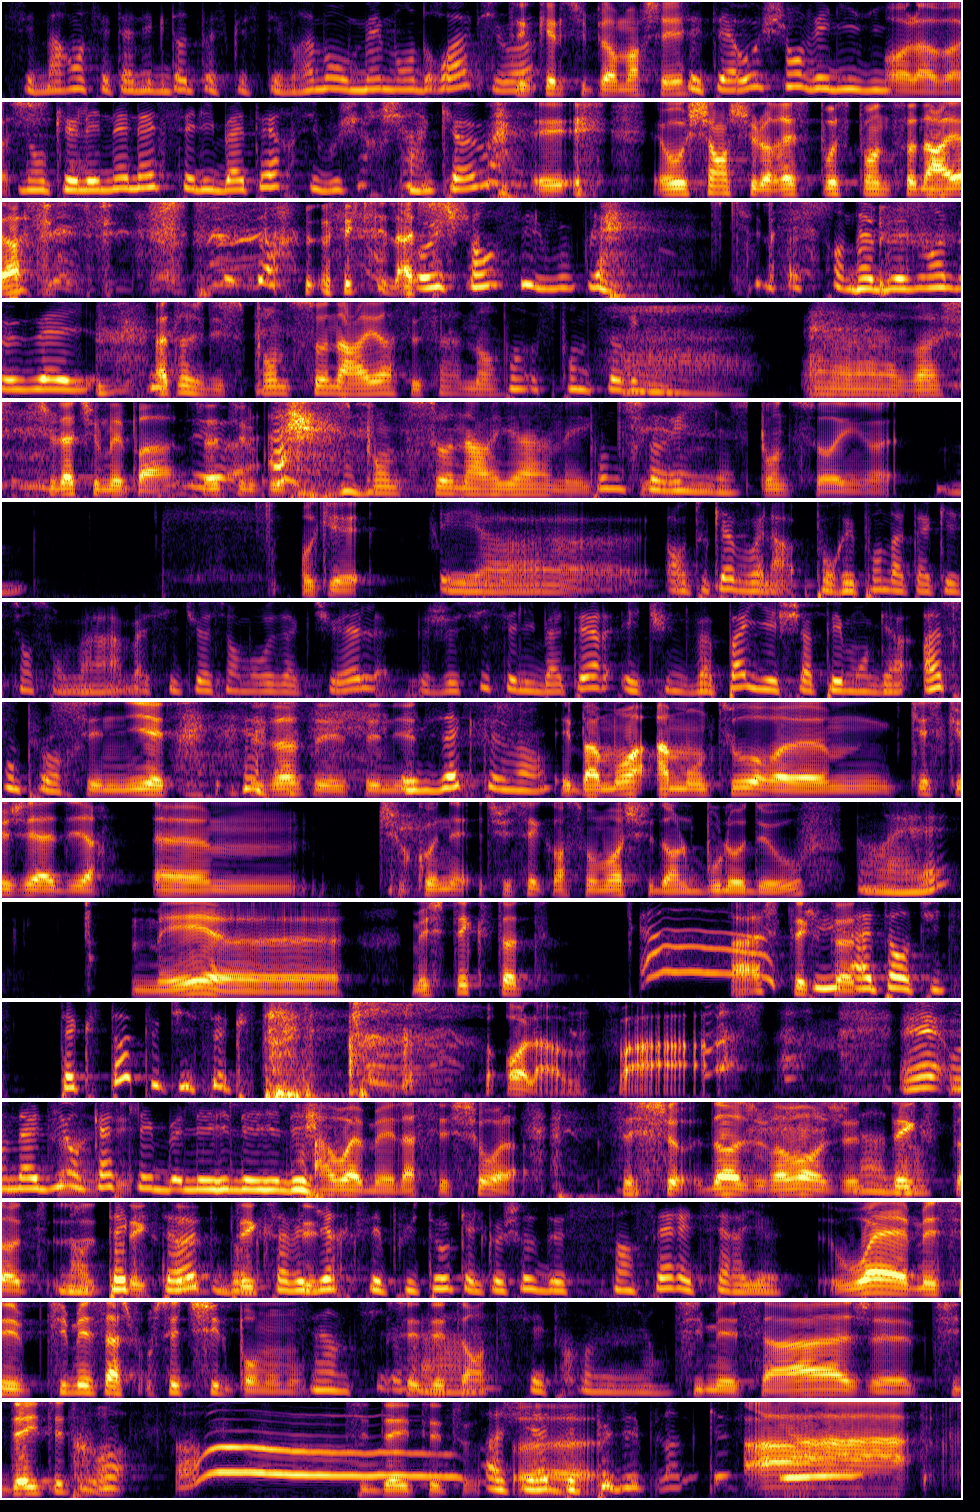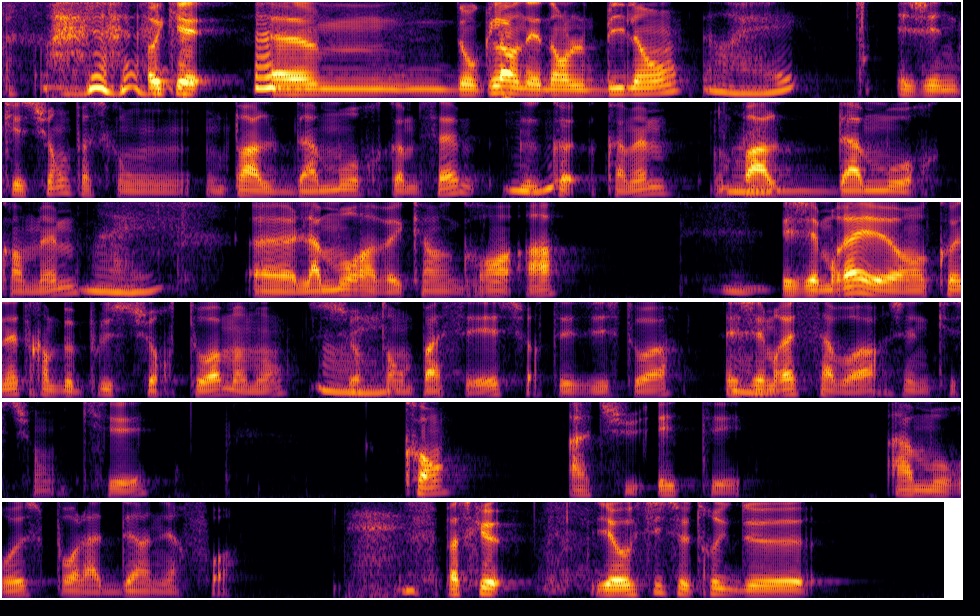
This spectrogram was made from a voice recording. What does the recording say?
c'est- marrant cette anecdote parce que c'était vraiment au même endroit, tu C'était vois. quel supermarché? C'était à Auchan-Vélizy. Oh la vache. Donc, euh, les nénettes célibataires, si vous cherchez un cum, Et, et au champ, je suis le respo sponsoraria. C'est ça. Auchan, s'il vous plaît. Qui lâche. On a besoin d'oseille. Attends, je dis sponsoraria, c'est ça Non. Spon- sponsoring. Oh là là, la vache. Celui-là, tu le mets pas. Celui-là, tu le coupes. Sponsoraria, mais. Sponsoring. Sponsoring, ouais. Ok. Et euh, en tout cas, voilà, pour répondre à ta question sur ma, ma situation amoureuse actuelle, je suis célibataire et tu ne vas pas y échapper, mon gars, à ton tour. C'est niette. C'est ça, c'est niette. Exactement. Et bah moi, à mon tour, euh, qu'est-ce que j'ai à dire? Euh, Tu connais, tu sais qu'en ce moment, je suis dans le boulot de ouf, Ouais. mais euh, mais je textote. Ah, je Tu, textote. attends, tu textotes ou tu sextotes? Oh la vache. Eh, On a dit on casse les... les, les, les- Ah ouais, mais là c'est chaud là. C'est chaud. Non, je, vraiment, je Non, textote. Non, je textote, donc ça veut dire que c'est plutôt quelque chose de sincère et de sérieux. Ouais, mais c'est petit message. C'est chill pour le moment. C'est un petit... C'est Ah, détente. C'est trop mignon. Petit message, euh, petit date et tout. Trop... hein. Oh Date et tout. Ah, j'ai hâte de te poser plein de questions. Ah Ok. Euh, donc là, on est dans le bilan. Ouais. Et j'ai une question parce qu'on on parle d'amour comme ça, euh, Mhm. quand même. On Ouais. parle d'amour quand même. Ouais. Euh, L'amour avec un grand A. Mhm. Et j'aimerais en connaître un peu plus sur toi, maman, sur ton passé, sur tes histoires. Et j'aimerais savoir, j'ai une question qui est quand as-tu été amoureuse pour la dernière fois? Parce que il y a aussi ce truc de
